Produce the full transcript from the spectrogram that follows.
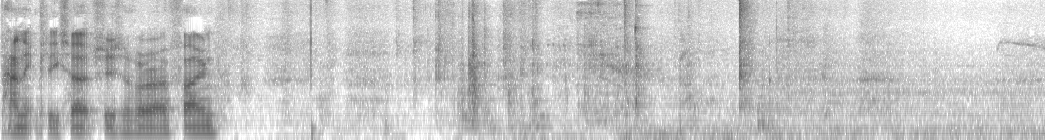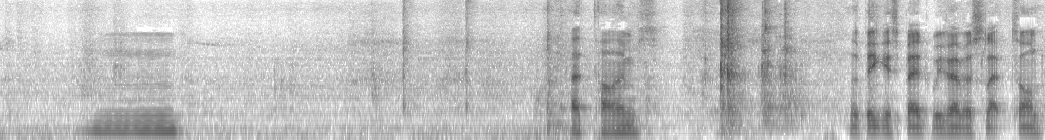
panically searches for her phone. Hmm. At times, the biggest bed we've ever slept on.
